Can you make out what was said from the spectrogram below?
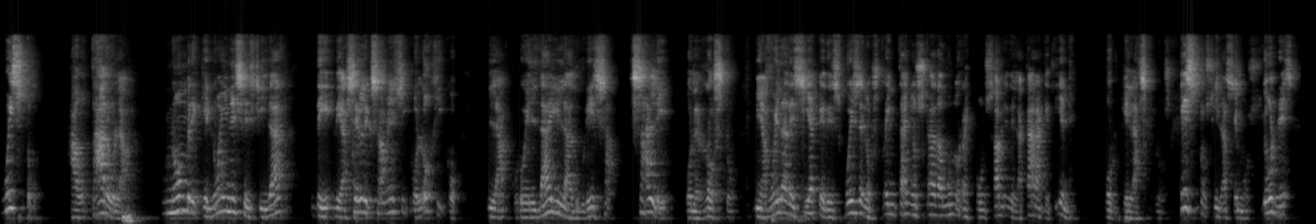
puesto a Otárola, un hombre que no hay necesidad de, hacer el examen psicológico, la crueldad y la dureza sale con el rostro. Mi abuela decía que después de los 30 años cada uno responsable de la cara que tiene, porque los gestos y las emociones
